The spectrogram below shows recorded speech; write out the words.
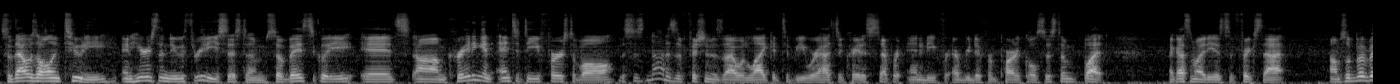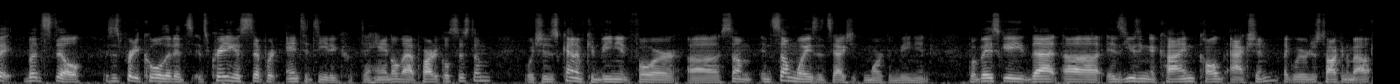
so that was all in 2D, and here's the new 3D system. So basically, it's um, creating an entity first of all. This is not as efficient as I would like it to be, where it has to create a separate entity for every different particle system, but I got some ideas to fix that. Um, so, but, but, but still, this is pretty cool that it's it's creating a separate entity to, to handle that particle system, which is kind of convenient for uh, some. In some ways, it's actually more convenient. But basically, that uh, is using a kind called action, like we were just talking about,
